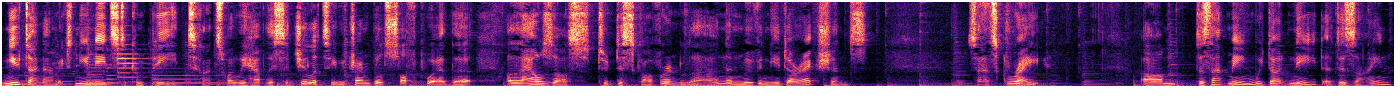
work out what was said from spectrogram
new dynamics, new needs to compete. That's why we have this agility. We try and build software that allows us to discover and learn and move in new directions. So that's great. Um, does that mean we don't need a design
